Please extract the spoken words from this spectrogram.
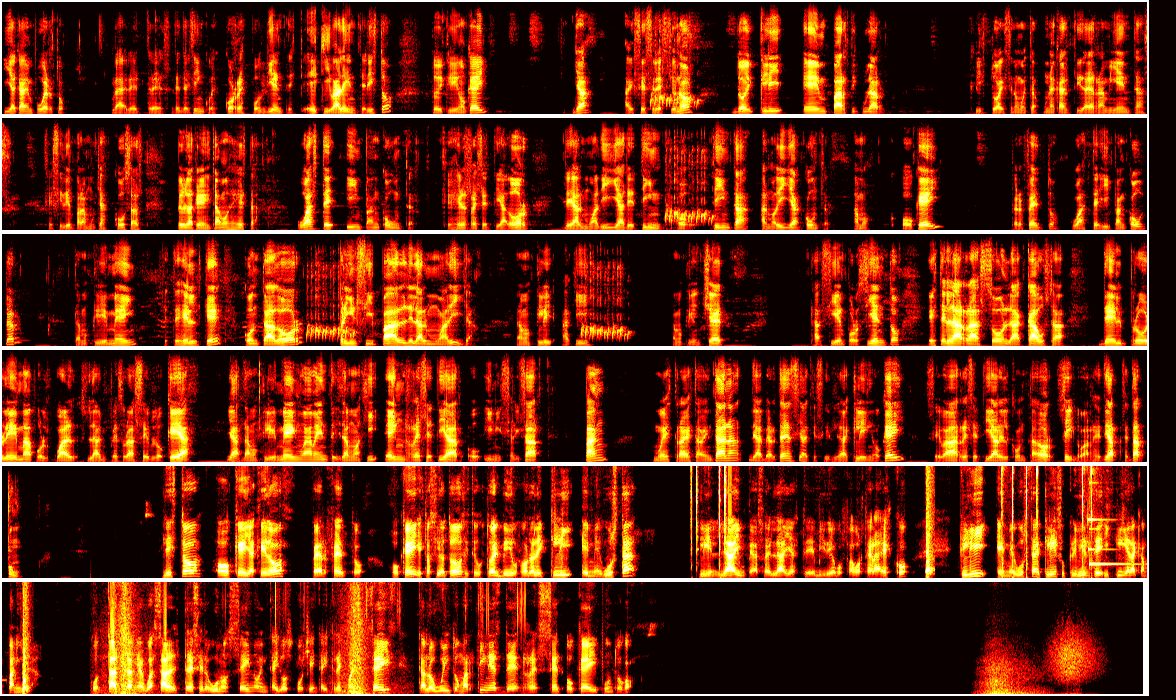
y acá en puerto la L375 es correspondiente, equivalente, ¿listo? Doy clic en OK. Ya, ahí se seleccionó. Doy clic en particular. Listo, ahí se nos muestra una cantidad de herramientas que sirven para muchas cosas, pero la que necesitamos es esta. Waste Impan Counter, que es el reseteador de almohadilla de tinta o tinta, almohadilla, counter. Vamos, ok, perfecto, Waste Impan Counter, damos clic en main, este es el que contador principal de la almohadilla. Damos clic aquí, damos clic en chat, 100%. Esta es la razón, la causa del problema por el cual la impresora se bloquea. Ya, damos clic en main nuevamente y damos aquí en resetear o inicializar. PAN muestra esta ventana de advertencia que si le da clic en OK se va a resetear el contador. Sí, lo va a resetear, aceptar, ¡pum! ¿Listo? Ok, ya quedó. Perfecto. Ok, esto ha sido todo. Si te gustó el vídeo, por favor dale clic en me gusta. Clic en like, un pedazo de like a este video, por favor, te agradezco. Clic en me gusta, clic en suscribirte y clic en la campanita. Contáctame al WhatsApp 301-692-8346. Te habló Wilton Martínez de resetok.com.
